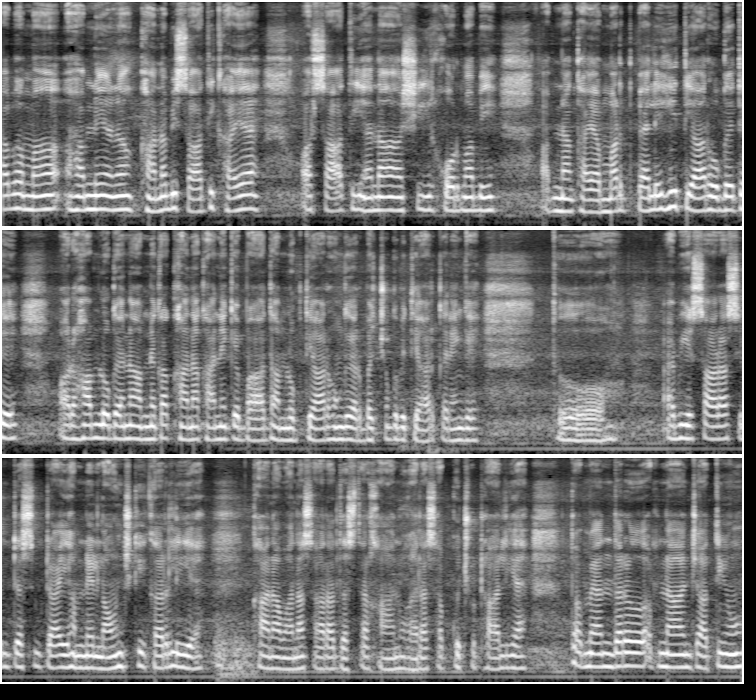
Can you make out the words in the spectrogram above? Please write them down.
اب ہم ہم نے ہے نا کھانا بھی ساتھ ہی کھایا ہے اور ساتھ ہی ہے نا شیر خورمہ بھی اپنا کھایا۔ مرد پہلے ہی تیار ہو گئے تھے اور ہم لوگ ہے نا، ہم نے کہا کھانا کھانے کے بعد ہم لوگ تیار ہوں گے اور بچوں کو بھی تیار کریں گے۔ تو اب یہ سارا سمٹا سمٹائی ہم نے لانچ کی کر لی ہے۔ کھانا وانا سارا، دسترخوان وغیرہ سب کچھ اٹھا لیا ہے۔ تو اب میں اندر اپنا جاتی ہوں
